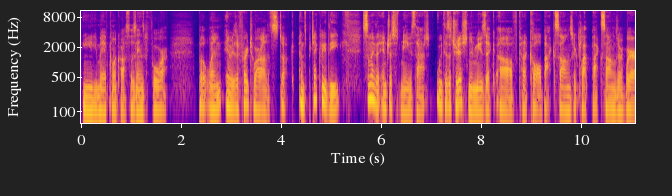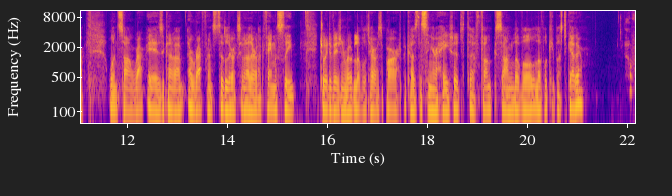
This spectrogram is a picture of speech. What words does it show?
he may have come across those names before. But when it was referred to Ireland, it stuck. And particularly the something that interested me was that there's a tradition in music of kind of callback songs or clapback songs, or where one song is a kind of a, a reference to the lyrics of another. Like famously, Joy Division wrote "Love Will Tear Us Apart" because the singer hated the funk song "Love Will Love Will Keep Us Together." Oh,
